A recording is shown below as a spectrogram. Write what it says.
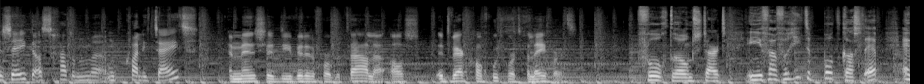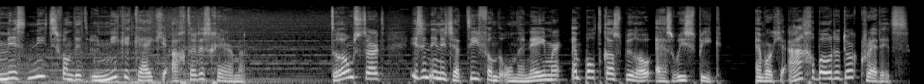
zeker als het gaat om, uh, om kwaliteit. En mensen die willen ervoor betalen als het werk gewoon goed wordt geleverd. Volg Droomstart in je favoriete podcast-app en mis niets van dit unieke kijkje achter de schermen. Droomstart is een initiatief van de ondernemer en podcastbureau As We Speak en wordt je aangeboden door Credits.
